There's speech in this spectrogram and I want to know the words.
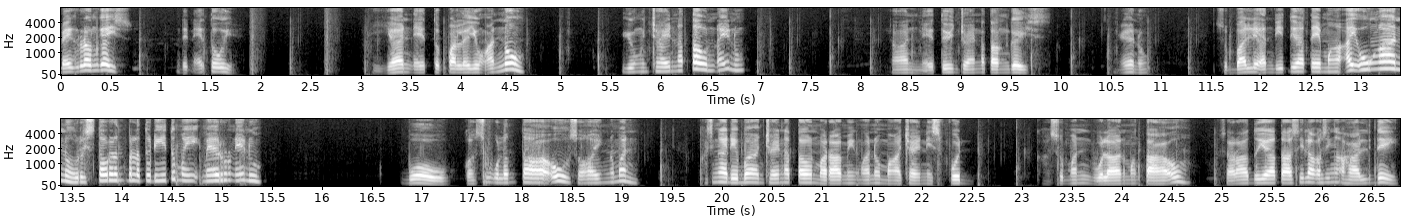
playground guys. Then ito eh. Yan, ito pala yung ano. Yung Chinatown. Ayun oh. Yan, ito yung Chinatown guys. Ayan oh. So bali, andito yata yung mga, ay oo nga no, restaurant pala to dito, may, meron eh no. Wow, kaso walang tao, sayang naman. Kasi nga 'di ba, Chinatown, maraming ano, mga Chinese food. Kaso man, wala namang tao. Sarado yata sila kasi nga holiday.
